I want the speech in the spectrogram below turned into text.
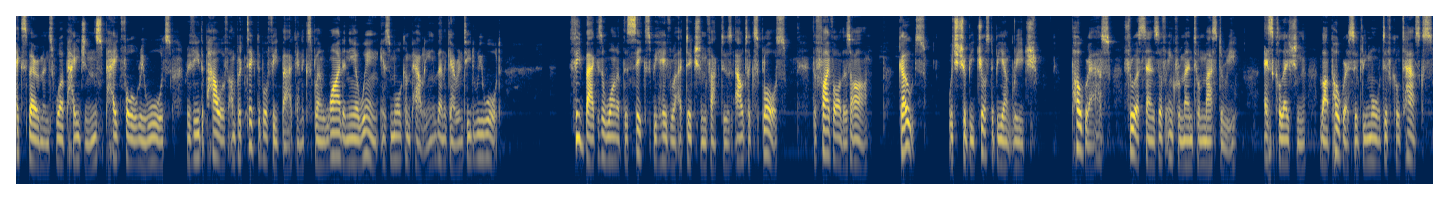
experiments where patients pay for rewards reveal the power of unpredictable feedback and explain why the near win is more compelling than the guaranteed reward. Feedback is one of the six behavioral addiction factors Alter explores. The five others are goals, which should be just beyond reach, progress through a sense of incremental mastery, escalation via progressively more difficult tasks,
